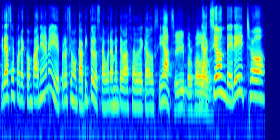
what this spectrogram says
gracias por acompañarme y el próximo capítulo seguramente va a ser de caducidad. Sí, por de favor. acción, derecho,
